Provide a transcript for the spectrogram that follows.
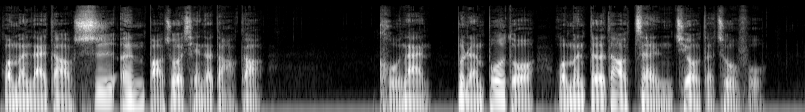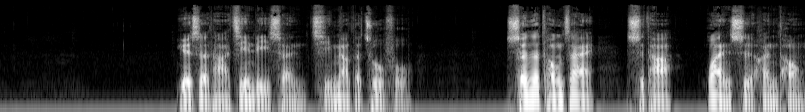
我们来到施恩宝座前的祷告，苦难不能剥夺我们得到拯救的祝福。约瑟他经历神奇妙的祝福，神的同在使他万事亨通。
